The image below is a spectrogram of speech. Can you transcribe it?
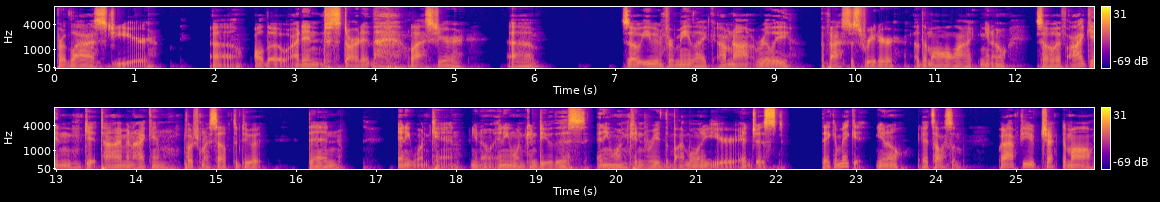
for last year. Uh, although I didn't start it last year. Uh, so even for me, like I'm not really the fastest reader of them all. I, you know, so if I can get time and I can push myself to do it, then anyone can. You know, anyone can do this. Anyone can read the Bible in a year and just they can make it, you know? It's awesome. But after you've checked them off,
